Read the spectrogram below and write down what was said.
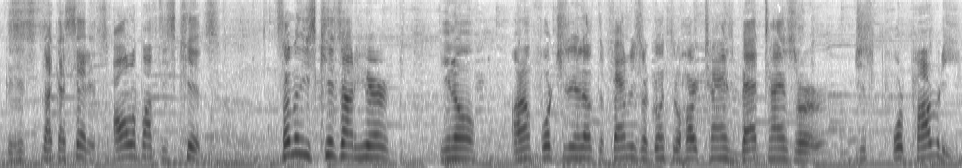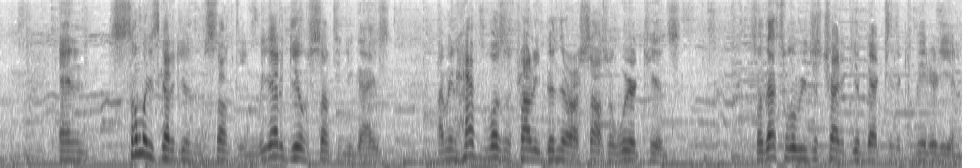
because it's like I said, it's all about these kids. Some of these kids out here, you know, are unfortunate enough. The families are going through hard times, bad times, or just poor poverty, and somebody's got to give them something. We got to give them something, you guys. I mean, half of us have probably been there ourselves when we were kids. So that's what we just try to give back to the community and,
